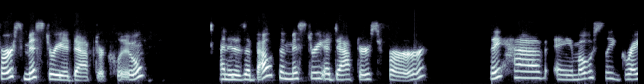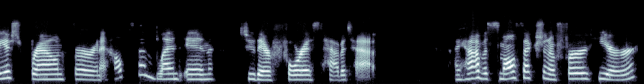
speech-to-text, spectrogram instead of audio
first mystery adapter clue and it is about the mystery adapter's fur. They have a mostly grayish brown fur and it helps them blend in to their forest habitat. I have a small section of fur here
